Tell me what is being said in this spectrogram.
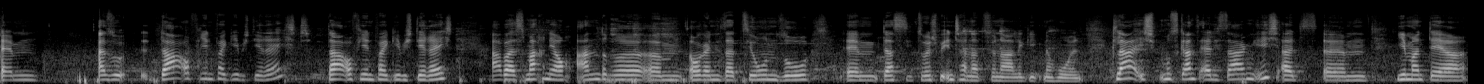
Ähm, also da auf jeden Fall gebe ich dir recht. Da auf jeden Fall gebe ich dir recht. Aber es machen ja auch andere ähm, Organisationen so, ähm, dass sie zum Beispiel internationale Gegner holen. Klar, ich muss ganz ehrlich sagen, ich als ähm, jemand, der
